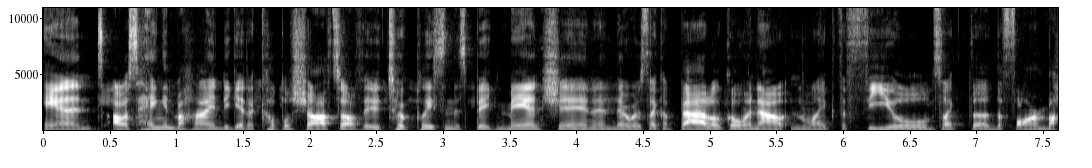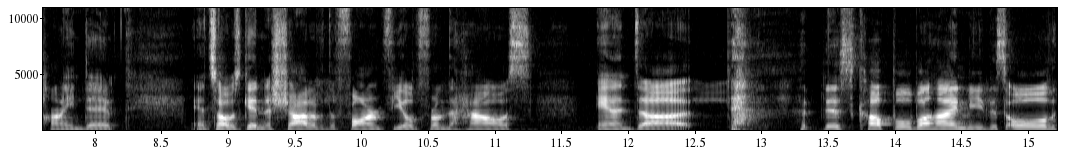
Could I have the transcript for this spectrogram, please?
And I was hanging behind to get a couple shots off. It took place in this big mansion, and there was like a battle going out in like the fields, like the the farm behind it. And so I was getting a shot of the farm field from the house, and uh, this couple behind me, this old,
